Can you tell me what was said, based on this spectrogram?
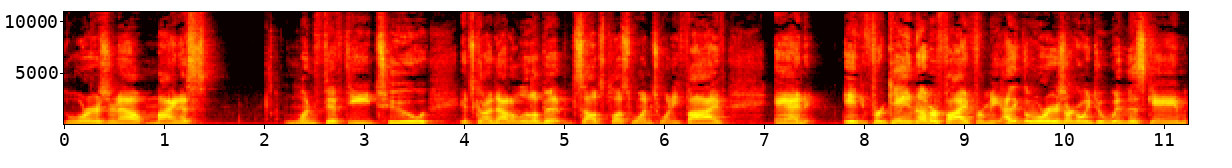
the Warriors are now minus 152. It's gone down a little bit. Celtics plus 125. And it, for game number five for me, I think the Warriors are going to win this game.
